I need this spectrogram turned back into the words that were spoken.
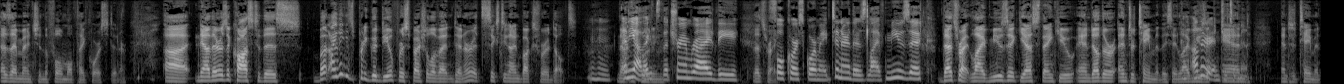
as I mentioned, the full multi course dinner. Uh, now there is a cost to this, but I think it's a pretty good deal for a special event dinner. It's sixty nine bucks for adults. Mm-hmm. and yeah, like it's the tram ride, the That's right. full course gourmet dinner. There's live music. That's right. Live music, yes, thank you, and other entertainment. They say live music. other music entertainment. and entertainment.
